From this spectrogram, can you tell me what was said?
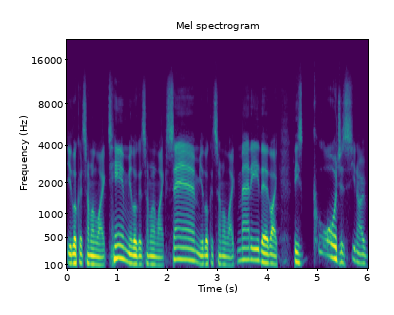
you look at someone like Tim, you look at someone like Sam, you look at someone like Maddie. They're like these gorgeous, you know,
